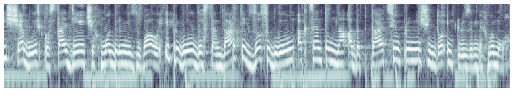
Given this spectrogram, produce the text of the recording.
і ще близько 100 діючих модернізували і привели до стандартів з особливим акцентом на адаптацію приміщень до інклюзивних вимог.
